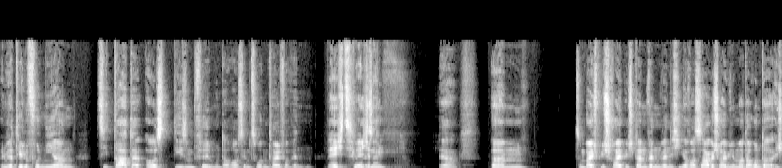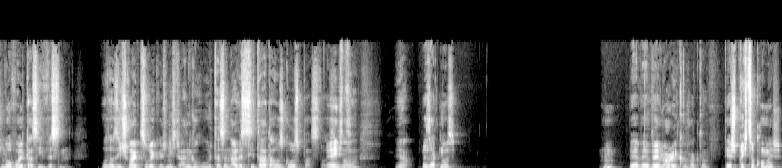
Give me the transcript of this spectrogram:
wenn wir telefonieren, Zitate aus diesem Film und auch aus dem zweiten Teil verwenden. Echt? Welche denn? Ja. Ähm, zum Beispiel schreibe ich dann, wenn, wenn ich ihr was sage, schreibe ich immer darunter, ich nur wollte, dass sie wissen. Oder sie schreibt zurück, ich nicht angeruht. Das sind alles Zitate aus Ghostbusters. Echt? Oder, ja. Wer sagt denn das? Hm? Wer, wer, Bill? Murray-Charakter. Der spricht so komisch?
